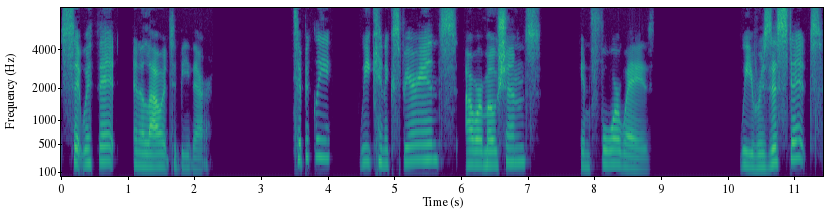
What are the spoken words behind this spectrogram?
sit with it and allow it to be there? Typically, we can experience our emotions in four ways. We resist it,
